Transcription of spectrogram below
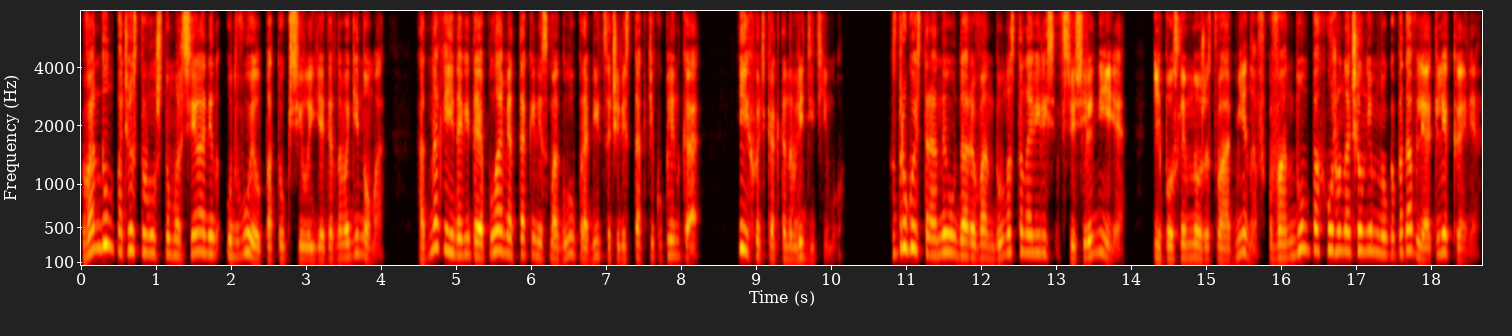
Ван Дун почувствовал, что марсианин удвоил поток силы ядерного генома, Однако ядовитое пламя так и не смогло пробиться через тактику клинка и хоть как-то навредить ему. С другой стороны, удары Ван Дуна становились все сильнее, и после множества обменов Ван Дун, похоже, начал немного подавлять Ле Кэня.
